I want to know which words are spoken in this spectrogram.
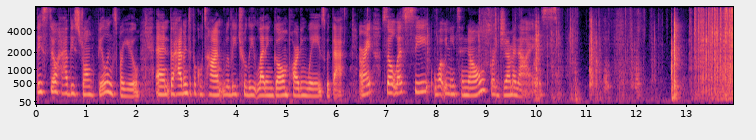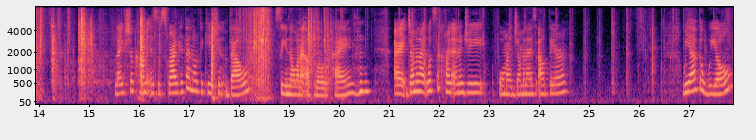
they still have these strong feelings for you, and they're having a difficult time really, truly letting go and parting ways with that. All right, so let's see what we need to know for Geminis. Like, share, comment, and subscribe. Hit that notification bell so you know when I upload, okay? All right, Gemini, what's the current energy for my Geminis out there? We have the wheel,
